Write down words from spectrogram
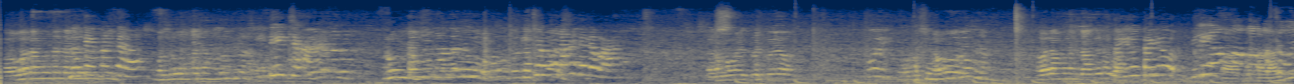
Ah, Wala mo na lang. Doon kayo panta. Mag-room ka lang, room lang. Hindi, dyan. Room daw mo na lang. Picture mo na kayo dalawa. Tara mo, Edward ko yun. Uy, Ako, room lang. Wala mo nang gagalaw. tayo, tayo. Bili Kuya, ako. makakasuot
